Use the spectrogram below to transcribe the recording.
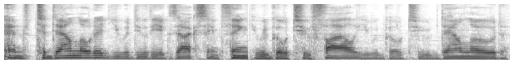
And to download it, you would do the exact same thing. You would go to File, you would go to Download,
